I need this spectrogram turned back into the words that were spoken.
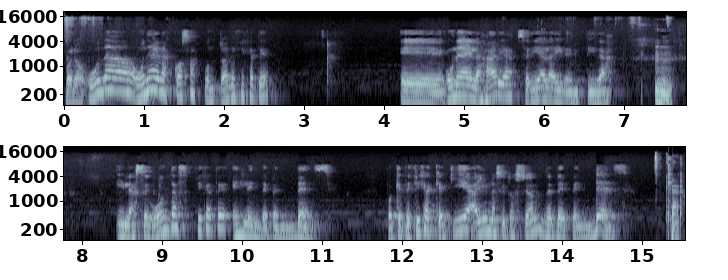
Bueno, una, una de las cosas puntuales, fíjate, eh, una de las áreas sería la identidad. Y la segunda, fíjate, es la independencia. Porque te fijas que aquí hay una situación de dependencia. Claro.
